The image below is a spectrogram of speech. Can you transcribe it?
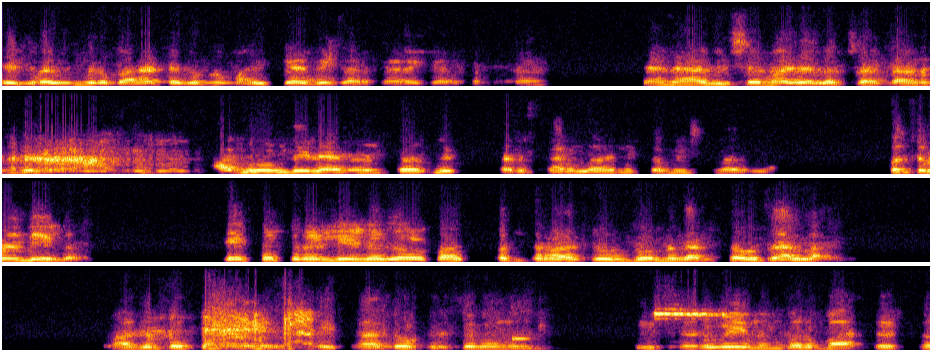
एक रवींद्र बराटे म्हणून माहिती अधिकार कार्यकर्ता त्याने हा विषय माझ्या लक्षात आणून दिला. आणून दिल्यानंतर मी सरकारला आणि कमिशनरला पत्र लिहिलं. ते पत्र लिहिलं जवळपास पंधरा जून दोन हजार चौदाला. माझं पत्र आहे एका म्हणून ही सर्वे नंबर बासष्ट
